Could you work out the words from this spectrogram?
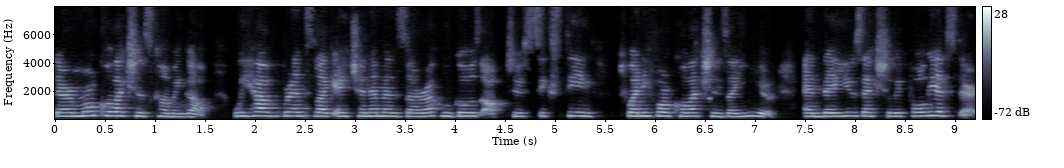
there are more collections coming up we have brands like h&m and zara who goes up to 16 24 collections a year and they use actually polyester.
